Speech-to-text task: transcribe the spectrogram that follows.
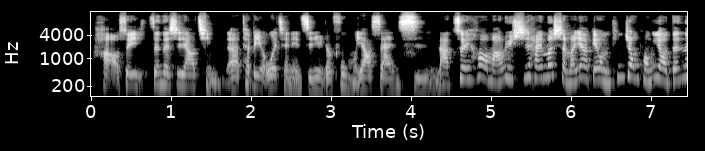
好，所以真的是要请呃，特别有未成年子女的父母要三思。那最后毛律师还有没有什么要给我们听众朋友的呢？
